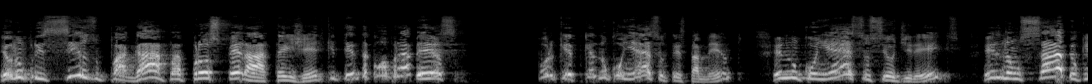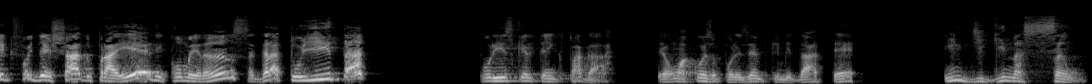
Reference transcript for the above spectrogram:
Eu não preciso pagar para prosperar. Tem gente que tenta comprar a bênção. Por quê? Porque ele não conhece o testamento, ele não conhece os seus direitos, ele não sabe o que foi deixado para ele como herança gratuita, por isso que ele tem que pagar. É uma coisa, por exemplo, que me dá até indignação.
